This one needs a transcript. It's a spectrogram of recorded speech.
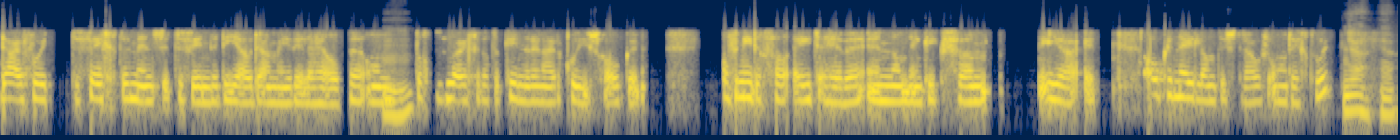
daarvoor te vechten, mensen te vinden die jou daarmee willen helpen. Om Mhm. toch te zorgen dat de kinderen naar de goede school kunnen. Of in ieder geval eten hebben. En dan denk ik van, ja, het, ook in Nederland is trouwens onrecht hoor. Ja, ja.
